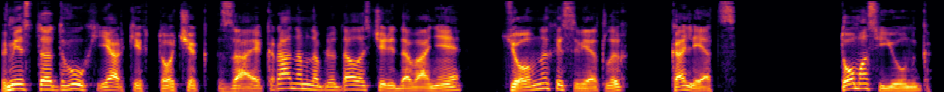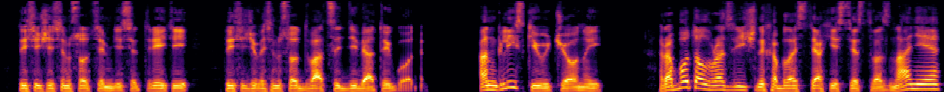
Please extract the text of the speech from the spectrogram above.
Вместо двух ярких точек за экраном наблюдалось чередование темных и светлых колец. Томас Юнг, 1773-1829 годы. Английский ученый, работал в различных областях естествознания,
